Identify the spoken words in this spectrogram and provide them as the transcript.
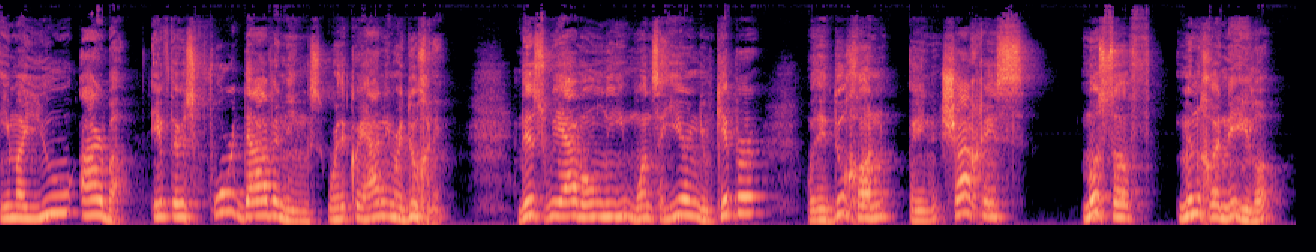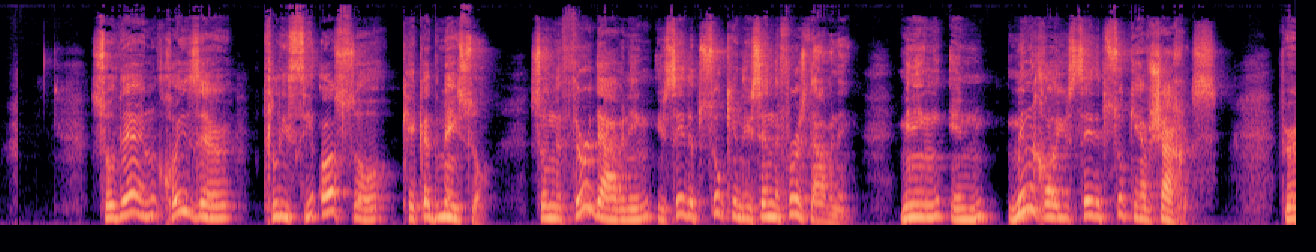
Imayu arba, if there's four davenings where the Kohanim are duchanim. This we have only once a year in Yom Kippur, where they duchan in Shachis, Musaf, Mincha, Ne'ilah. So then, Choizer tlisi also kekadmeso. So in the third davening, you say the psukim that you said in the first davening. Meaning in Mincha, you say the psukim of Shachris. For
